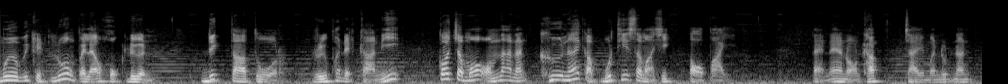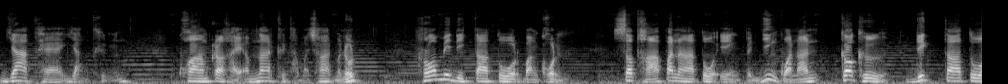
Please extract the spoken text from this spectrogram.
เมื่อวิกฤตล่วงไปแล้ว 6 เดือน ดิกตาตัวหรือเผด็จการนี้ ก็จะมอบอำนาจนั้นคืนให้กับวุฒิสมาชิกต่อไป แต่แน่นอนครับ ใจมนุษย์นั้นยากแท้อย่างถึง ความกระหายอำนาจคือธรรมชาติมนุษย์ เพราะมีดิกตาตัวบางคน สถาปนาตัวเองเป็นยิ่งกว่านั้น ก็คือดิกตาตัว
